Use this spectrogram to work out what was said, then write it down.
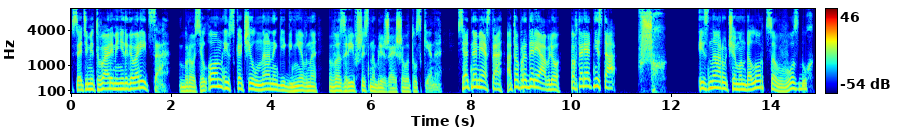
«С этими тварями не договориться!» — бросил он и вскочил на ноги, гневно возрившись на ближайшего Тускена. «Сядь на место, а то продырявлю! Повторять не ста...» Вшух! Из наруча мандалорца в воздух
